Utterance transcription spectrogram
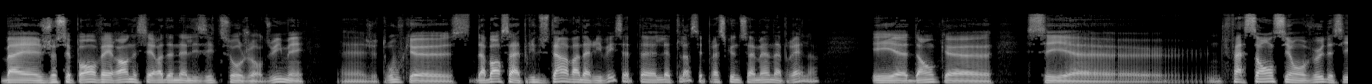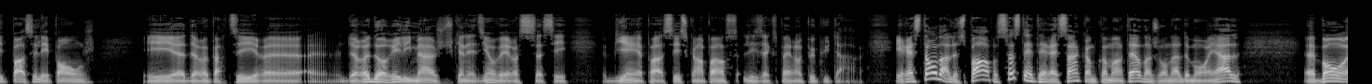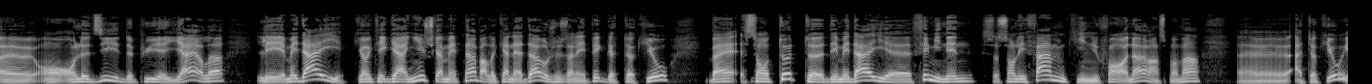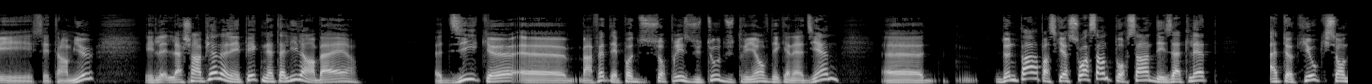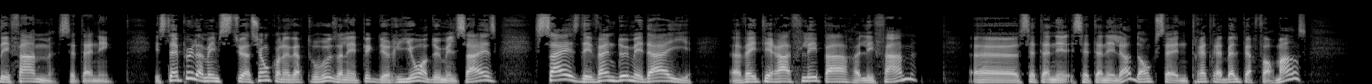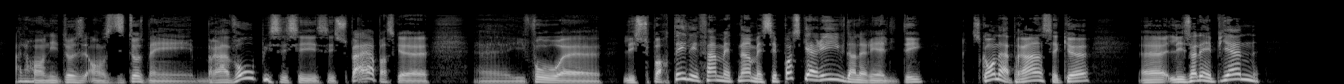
Ben, je sais pas, on verra, on essaiera d'analyser tout ça aujourd'hui, mais je trouve que d'abord, ça a pris du temps avant d'arriver, cette lettre-là. C'est presque une semaine après, là. Et euh, donc, euh, c'est euh, une façon, si on veut, d'essayer de passer l'éponge et de repartir, de redorer l'image du Canadien. On verra si ça s'est bien passé, ce qu'en pensent les experts un peu plus tard. Et restons dans le sport, parce que ça, c'est intéressant comme commentaire dans le Journal de Montréal. Euh, bon, euh, on, le dit depuis hier, là, les médailles qui ont été gagnées jusqu'à maintenant par le Canada aux Jeux olympiques de Tokyo, ben, sont toutes euh, des médailles féminines. Ce sont les femmes qui nous font honneur en ce moment à Tokyo et c'est tant mieux. Et la championne olympique Nathalie Lambert dit que, ben, en fait, elle n'est pas du, surprise du tout du triomphe des Canadiennes. D'une part, parce qu'il y a 60% des athlètes à Tokyo qui sont des femmes cette année. Et c'est un peu la même situation qu'on avait retrouvée aux Olympiques de Rio en 2016. 16 des 22 médailles avaient été raflées par les femmes euh, cette année cette année-là. Donc c'est une très très belle performance. Alors on se dit tous ben bravo puis c'est super parce que euh, faut euh, les supporter les femmes maintenant mais c'est pas ce qui arrive dans la réalité. Ce qu'on apprend c'est que les olympiennes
